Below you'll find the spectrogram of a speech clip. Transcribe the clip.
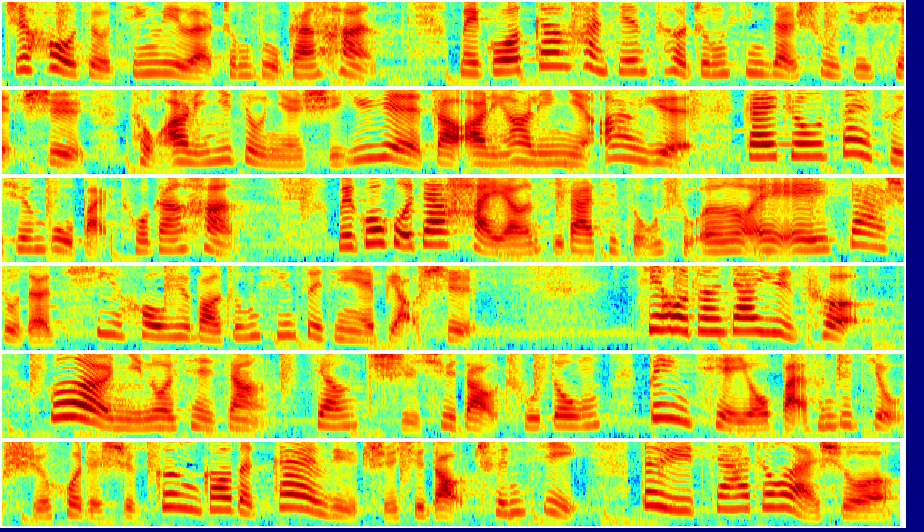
之后就经历了中度干旱。美国干旱监测中心的数据显示，从二零一九年十一月到二零二零年二月，该州再次宣布摆脱干旱。美国国家海洋及大气总署 （NOAA） 下属的气候预报中心最近也表示，气候专家预测。厄尔尼诺现象将持续到初冬，并且有百分之九十或者是更高的概率持续到春季。对于加州来说，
